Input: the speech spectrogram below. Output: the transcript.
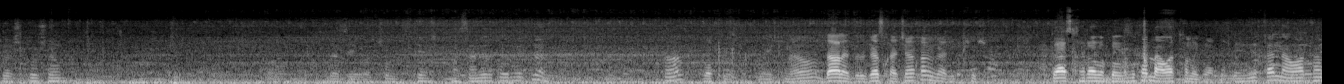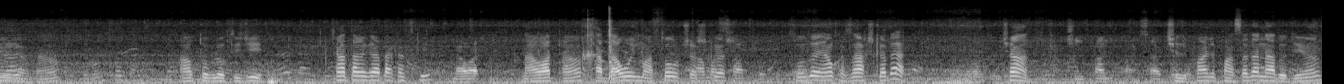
чашкошам гази ёрачор масанер кор мекунам а мекунам дале газ қачан қа мегади кушиш газ харага бензин ка 90 та мегарда бензин қа 90 та мегард автоблок тиҷи чанд та мегард акаски 90 90 та хадавои мотор чашкаш соза ям ка захш када? Чанд? 45 500 45 500 надодим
